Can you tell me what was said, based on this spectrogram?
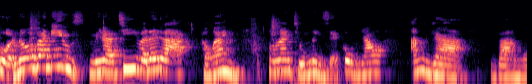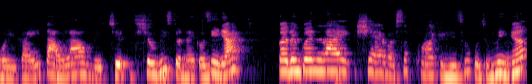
của Nova News. Mình là Chi và đây là Hồng Anh. Hôm nay chúng mình sẽ cùng nhau ăn gà và ngồi gáy tào lao về chuyện showbiz tuần này có gì nhá. Và đừng quên like, share và subscribe kênh youtube của chúng mình nhé.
